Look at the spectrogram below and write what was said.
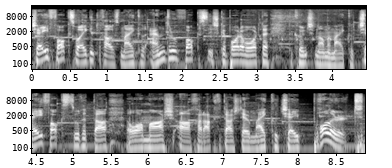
J. Fox, der eigentlich als Michael Andrew Fox ist geboren worden, der Künstlername Michael J. Fox sucht da eine Hommage an Charakterdarsteller Michael J. Pollard.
